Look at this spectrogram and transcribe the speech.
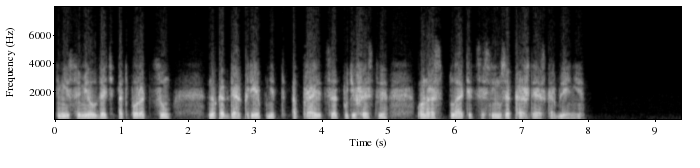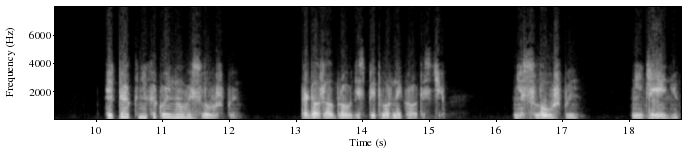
не сумел дать отпор отцу, но когда крепнет, оправится от путешествия, он расплатится с ним за каждое оскорбление. «И так никакой новой службы», — продолжал Броуди с притворной кротостью. «Ни службы, ни денег.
